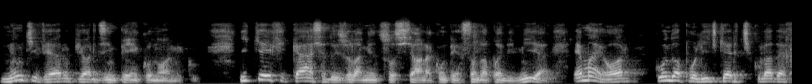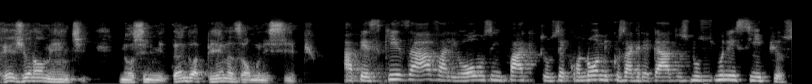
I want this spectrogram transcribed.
não tiveram pior desempenho econômico e que a eficácia do isolamento social na contenção da pandemia é maior quando a política é articulada regionalmente, não se limitando apenas ao município. A pesquisa avaliou os impactos econômicos agregados nos municípios,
